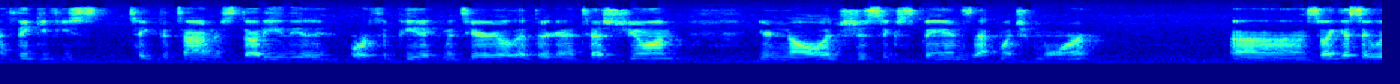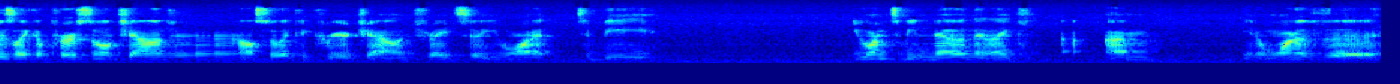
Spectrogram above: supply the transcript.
I think if you take the time to study the orthopedic material that they're going to test you on, your knowledge just expands that much more. Uh, so I guess it was like a personal challenge and also like a career challenge, right? So you want it to be, you want it to be known that like I'm you know one of the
